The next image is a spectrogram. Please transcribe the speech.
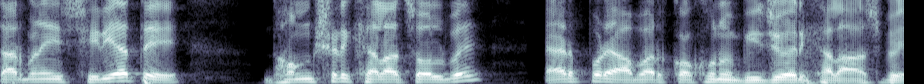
তার মানে সিরিয়াতে ধ্বংসের খেলা চলবে, এরপরে আবার কখনো বিজয়ের খেলা আসবে।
